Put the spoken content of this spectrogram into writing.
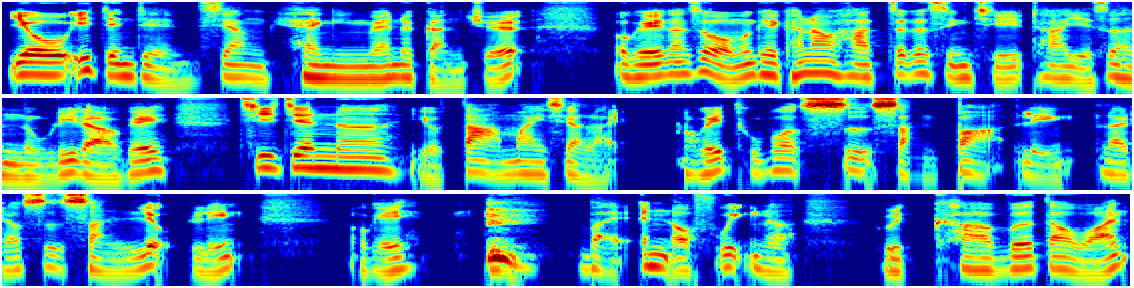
有一点点像 Hanging Man 的感觉。OK，但是我们可以看到它这个星期它也是很努力的。OK，期间呢有大卖下来，OK 突破四三八零，来到四三六零。OK，by end of week 呢 recover 到完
